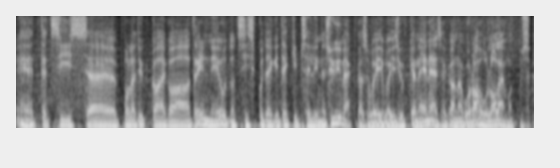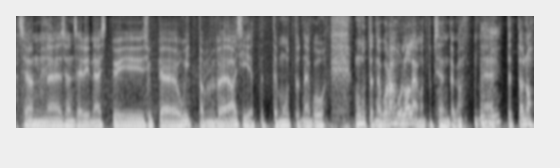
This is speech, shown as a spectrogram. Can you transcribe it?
et, et siis äh, pole tükk aega trenni jõudnud, siis kuidagi tekib selline süümekas või, või sihukene enesega nagu rahulolematus. see on, see on selline hästi sihuke huvitav asi, et, et muutud nagu, muutud nagu rahulolematuks endaga mm. -hmm. et, et noh,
